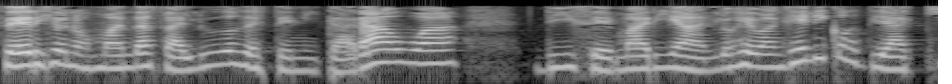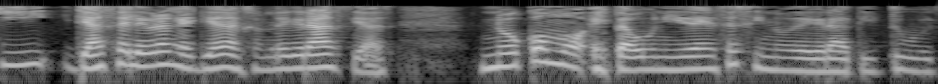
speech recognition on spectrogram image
Sergio nos manda saludos desde Nicaragua. Dice Marian, los evangélicos de aquí ya celebran el Día de Acción de Gracias, no como estadounidenses, sino de gratitud.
